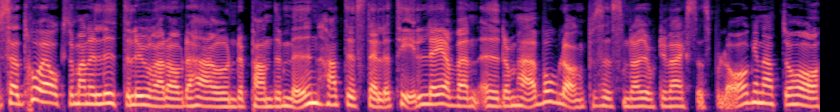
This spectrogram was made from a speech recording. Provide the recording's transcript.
Sen tror jag också man är lite lurad av det här under pandemin, att det ställer till även i de här bolagen, precis som det har gjort i verkstadsbolagen, att du har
